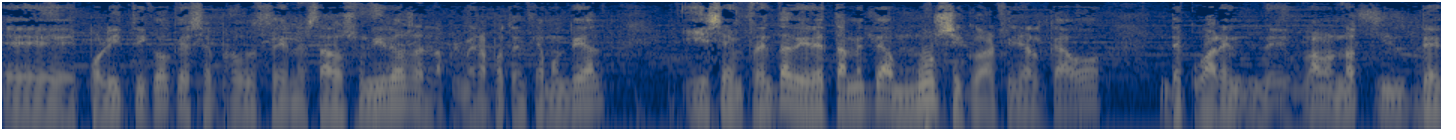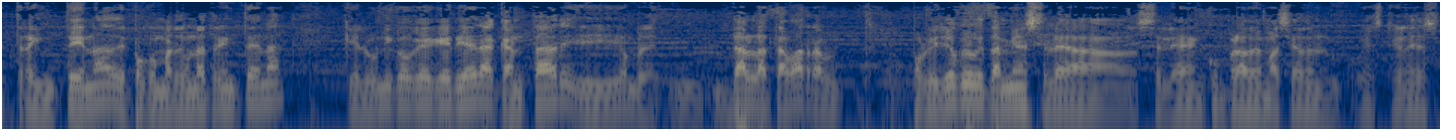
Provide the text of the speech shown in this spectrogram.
eh, político que se produce en Estados Unidos, en la primera potencia mundial, y se enfrenta directamente a un músico, al fin y al cabo, de, cuaren- de, vamos, no, de treintena, de poco más de una treintena, que lo único que quería era cantar y, hombre, dar la tabarra. Porque yo creo que también se le ha, se le ha encumbrado demasiado en cuestiones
